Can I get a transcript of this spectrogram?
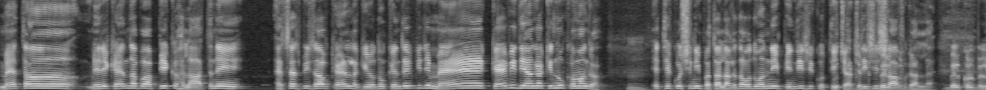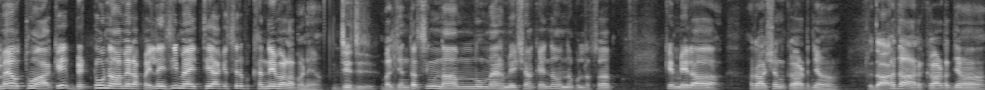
ਮੈਂ ਤਾਂ ਮੇਰੇ ਕਹਿਣ ਦਾ ਭਾਵ ਇੱਕ ਹਾਲਾਤ ਨੇ ਐਸਐਸਪੀ ਸਾਹਿਬ ਕਹਿਣ ਲੱਗੇ ਉਦੋਂ ਕਹਿੰਦੇ ਕਿ ਜੇ ਮੈਂ ਕਹਿ ਵੀ ਦਿਆਂਗਾ ਕਿਹਨੂੰ ਕਵਾਂਗਾ? ਇੱਥੇ ਕੁਝ ਨਹੀਂ ਪਤਾ ਲੱਗਦਾ ਉਦੋਂ ਅੰਨੀ ਪਿੰਦੀ ਸੀ ਕੁੱਤੀ ਚੜਦੀ ਸੀ ਸਾਫ਼ ਗੱਲ ਹੈ। ਬਿਲਕੁਲ ਬਿਲਕੁਲ। ਮੈਂ ਉੱਥੋਂ ਆ ਕੇ ਬਿੱਟੂ ਨਾਮ ਮੇਰਾ ਪਹਿਲਾਂ ਹੀ ਸੀ ਮੈਂ ਇੱਥੇ ਆ ਕੇ ਸਿਰਫ ਖੰਨੇ ਵਾਲਾ ਬਣਿਆ। ਜੀ ਜੀ ਜੀ। ਬਲਜਿੰਦਰ ਸਿੰਘ ਨਾਮ ਨੂੰ ਮੈਂ ਹਮੇਸ਼ਾ ਕਹਿੰਦਾ ਹੁੰਦਾ ਭੁੱਲਰ ਸਾਹਿਬ ਕਿ ਮੇਰਾ ਰਾਸ਼ਨ ਕਾਰਡ ਜਾਂ ਆਧਾਰ ਕਾਰਡ ਜਾਂ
